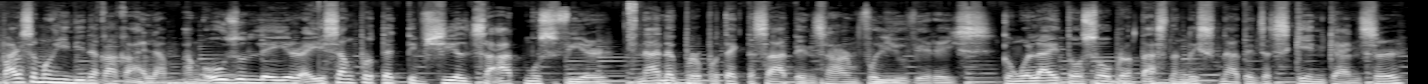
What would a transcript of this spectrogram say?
Para sa mga hindi nakakaalam, ang ozone layer ay isang protective shield sa atmosphere na nagproprotekta sa atin sa harmful UV rays. Kung wala ito, sobrang taas ng risk natin sa skin cancer,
